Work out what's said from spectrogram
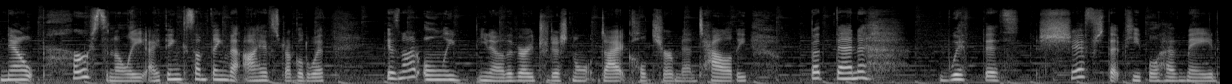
now, personally, I think something that I have struggled with is not only, you know, the very traditional diet culture mentality, but then with this shift that people have made,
